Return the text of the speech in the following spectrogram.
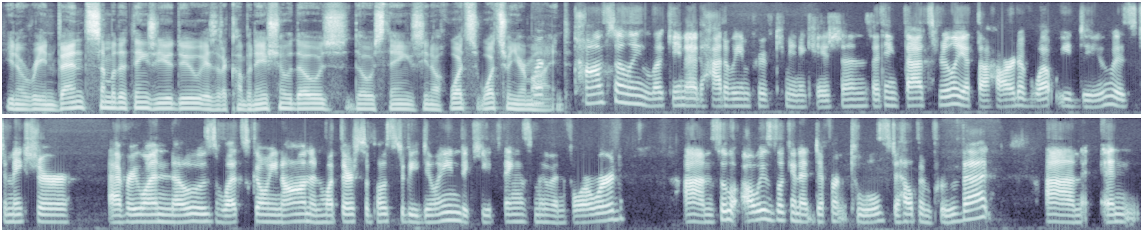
you know, reinvent some of the things you do? Is it a combination of those those things? You know, what's what's in your We're mind? Constantly looking at how do we improve communications. I think that's really at the heart of what we do is to make sure everyone knows what's going on and what they're supposed to be doing to keep things moving forward. Um, so always looking at different tools to help improve that. Um, and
